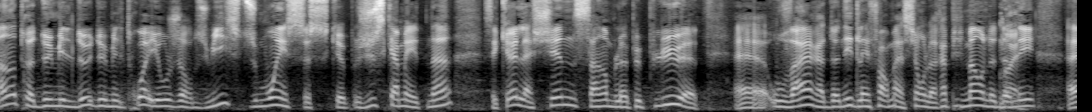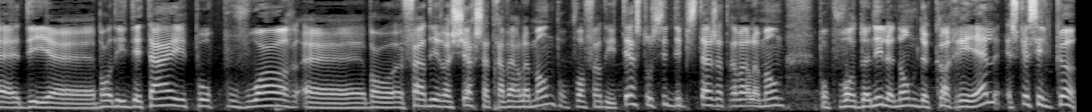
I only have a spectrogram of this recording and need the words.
entre 2002, 2003 et aujourd'hui, du moins ce que jusqu'à maintenant, c'est que la Chine semble un peu plus euh, euh, ouvert à donner de l'information. Rapidement, on a donné ouais. euh, des euh, bon des détails pour pouvoir bon faire des recherches à travers le monde, pour pouvoir faire des tests aussi de dépistage à travers le monde, pour pouvoir donner le nombre de cas réels. Est-ce que c'est le cas?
